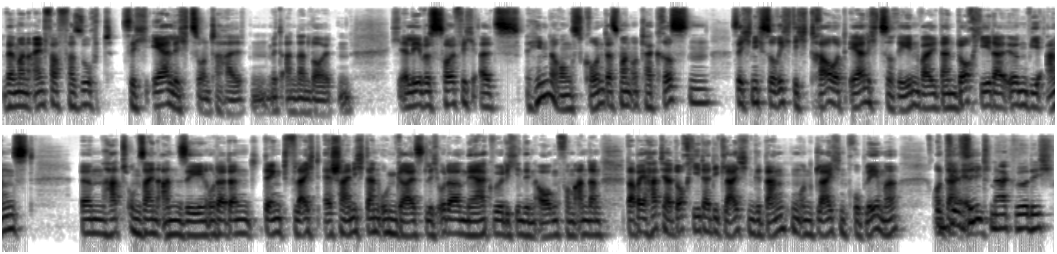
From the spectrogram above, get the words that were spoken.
wenn man einfach versucht, sich ehrlich zu unterhalten mit anderen Leuten. Ich erlebe es häufig als Hinderungsgrund, dass man unter Christen sich nicht so richtig traut, ehrlich zu reden, weil dann doch jeder irgendwie Angst ähm, hat um sein Ansehen oder dann denkt, vielleicht erscheine ich dann ungeistlich oder merkwürdig in den Augen vom anderen. Dabei hat ja doch jeder die gleichen Gedanken und gleichen Probleme. Und, und wir sind merkwürdig.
